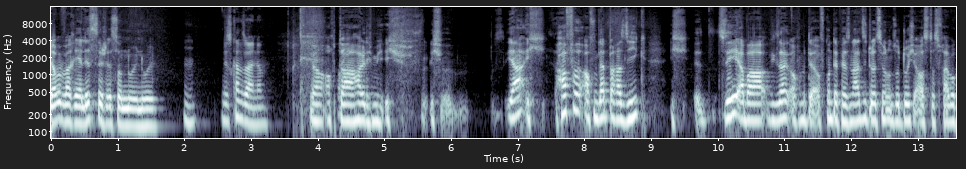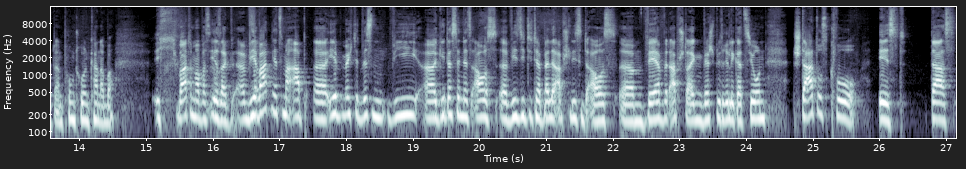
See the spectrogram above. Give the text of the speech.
Ich glaube aber realistisch ist so ein 0-0. Das kann sein, ne? Ja, auch da halte ich mich. Ich, ich, ja, ich hoffe auf einen Gladbacher Sieg. Ich äh, sehe aber, wie gesagt, auch mit der, aufgrund der Personalsituation und so durchaus, dass Freiburg da einen Punkt holen kann. Aber ich warte mal, was ihr sagt. Äh, Wir warten jetzt mal ab. Äh, ihr möchtet wissen, wie äh, geht das denn jetzt aus? Äh, wie sieht die Tabelle abschließend aus? Ähm, wer wird absteigen? Wer spielt Relegation? Status quo ist, dass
